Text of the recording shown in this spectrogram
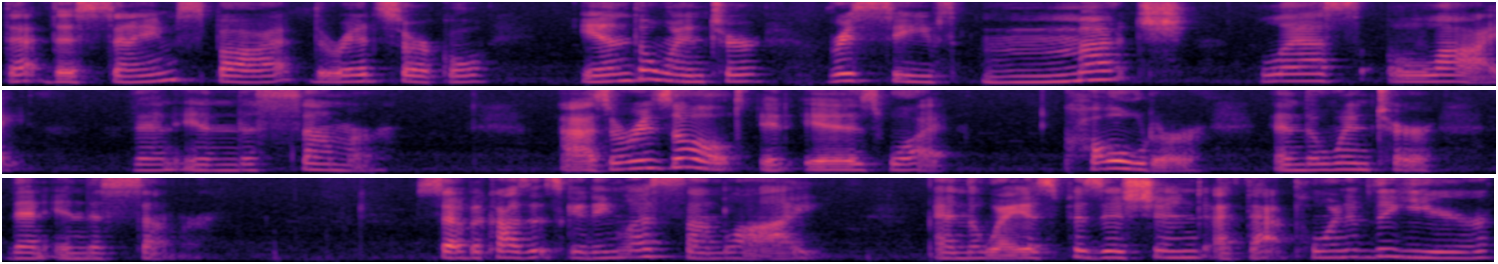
that the same spot, the red circle, in the winter receives much less light than in the summer. As a result, it is what? Colder in the winter than in the summer. So, because it's getting less sunlight and the way it's positioned at that point of the year,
